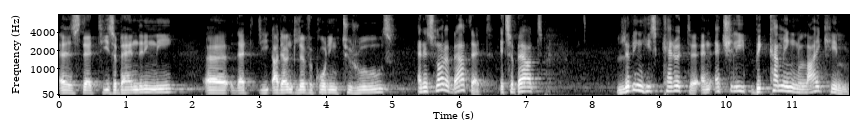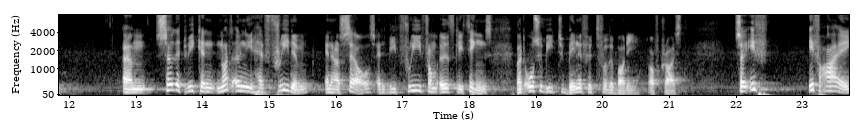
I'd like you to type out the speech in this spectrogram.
as that He's abandoning me, uh, that he, I don't live according to rules. And it's not about that. It's about living His character and actually becoming like Him um, so that we can not only have freedom in ourselves and be free from earthly things, but also be to benefit for the body of Christ. So if if I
